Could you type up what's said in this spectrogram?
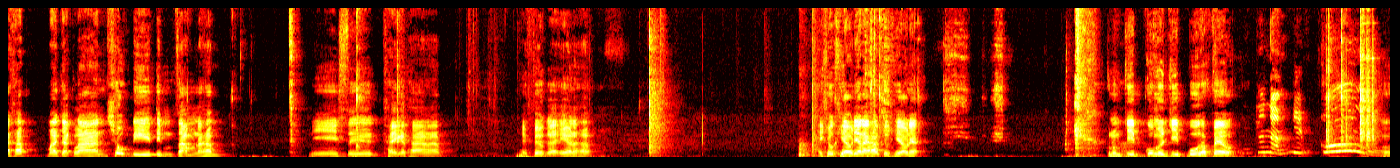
นะครับ มาจากร้านโชคดีติ่มซำนะครับ นี่ซื้อไข่กระทะนะครับไอเฟลกับเอลนะครับ ไอเขียวๆเนี่ยอะไรครับเขียวๆเนี่ยขนมจีบกุ้งหรือจีบปูครับเฟลขนมจีบกุ้งอ๋อ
